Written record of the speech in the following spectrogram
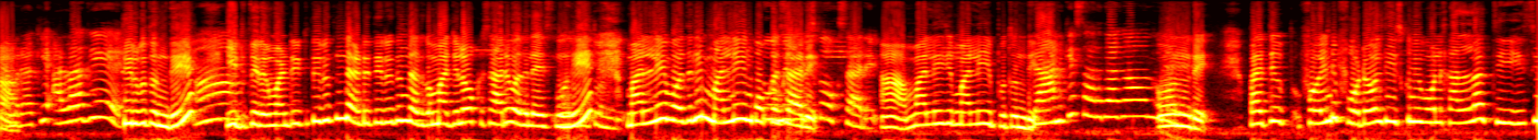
కెమెరాకి అలాగే. తిరుగుతుంది. ఇటు తిరగమంటే ఇటు తిరుగుతుంది అటు తిరుగుతుంది. అదిగో మధ్యలో ఒకసారి వదిలేస్తుంది. మళ్ళీ వదిలి మళ్ళీ ఇంకొకసారి. ఒకసారి. మళ్ళీ మళ్ళీ ఇప్పుతుంది. దానికి సరదాగా ఉంది. ఉంది. ప్రతి పోయింది ఫోటోలు తీసుకునే వాళ్ళకల్లా తీసి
